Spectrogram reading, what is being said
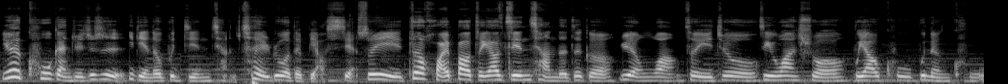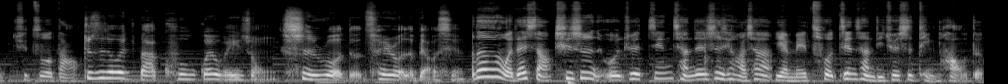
因为哭感觉就是一点都不坚强，脆弱的表现。所以就怀抱着要坚强的这个愿望，所以就希望说不要哭，不能哭，去做到，就是会把哭归为一种示弱的、脆弱的表现。但是我在想，其实我觉得坚强这件事情好像也没错，坚强的确是。挺好的。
